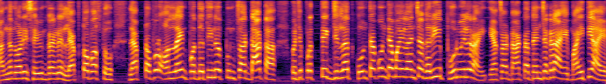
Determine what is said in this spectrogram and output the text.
अंगणवाडी सेविंगकडे लॅपटॉप असतो लॅपटॉपवर ऑनलाईन पद्धतीनं तुमचा डाटा म्हणजे प्रत्येक जिल्ह्यात कोणत्या कोणत्या महिलांच्या घरी फोर व्हीलर आहे याचा डाटा त्यांच्याकडे आहे माहिती आहे.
